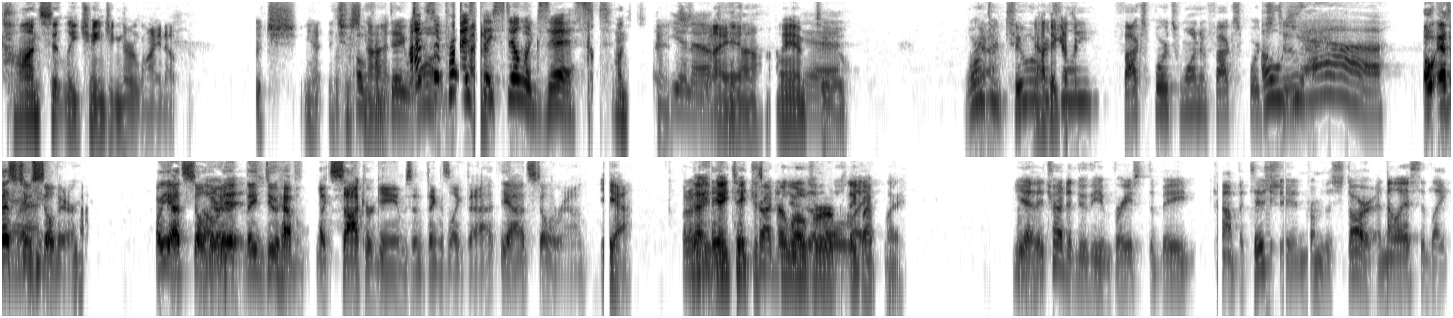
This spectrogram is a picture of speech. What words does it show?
constantly changing their lineup, which you know it's just oh, not. I'm surprised they still exist. Constant. You know, I, uh, I am yeah. too. Weren't yeah. there two originally? Fox Sports One and Fox Sports oh, Two. Oh yeah. Oh, FS2 yeah. still there. Oh yeah, it's still oh, there. It they, they, do have like soccer games and things like that. Yeah, it's still around. Yeah, but I mean, they, they, they take the over play by play. Yeah, they tried to do the embrace debate competition from the start, and that lasted like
